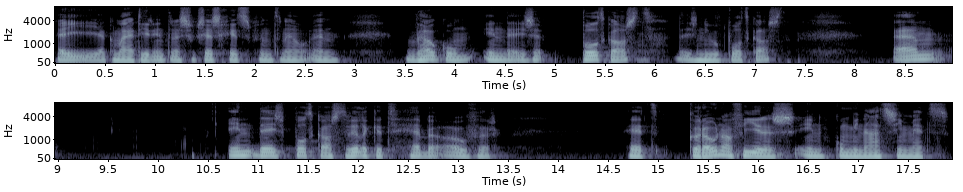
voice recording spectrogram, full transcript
Hey, Jacco Meijert hier, internetsuccesgids.nl en welkom in deze podcast, deze nieuwe podcast. Ehm, in deze podcast wil ik het hebben over het coronavirus in combinatie met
